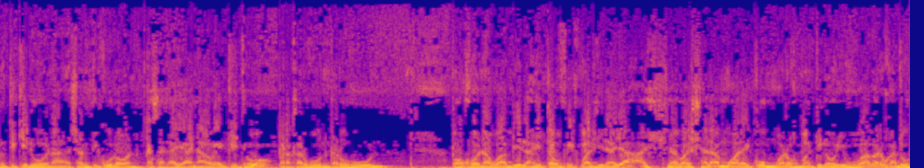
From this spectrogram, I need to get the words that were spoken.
nu ti kiduna sang ti kulon kasadaya nawe gitu para karuhun-karuhun. Pokoknya wabillahi taufik wal hidayah. Assalamualaikum warahmatullahi wabarakatuh.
